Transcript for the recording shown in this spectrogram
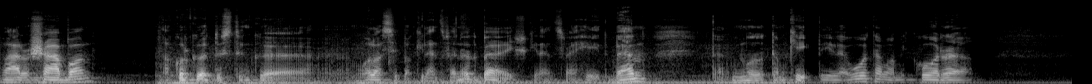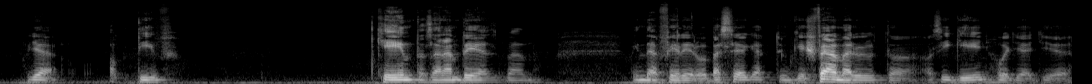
városában. Akkor költöztünk Olasziba 95-ben és 97-ben, tehát mint mondottam, két éve voltam, amikor uh, ugye aktív ként az RMDS-ben mindenféléről beszélgettünk, és felmerült az igény, hogy egy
